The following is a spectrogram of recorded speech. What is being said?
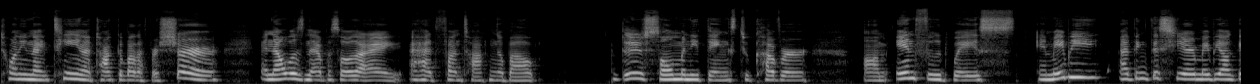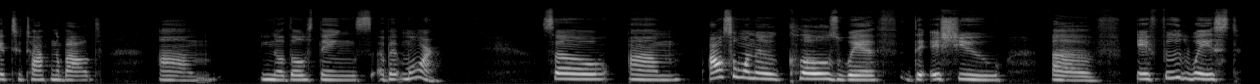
2019. I talked about it for sure, and that was an episode I, I had fun talking about. There's so many things to cover um, in food waste, and maybe I think this year maybe I'll get to talking about um, you know those things a bit more. So um, I also want to close with the issue of if food waste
